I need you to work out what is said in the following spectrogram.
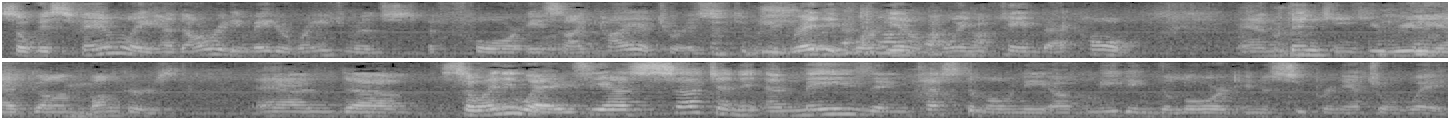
so his family had already made arrangements for a psychiatrist to be ready for him when he came back home, and thinking he really had gone bunkers. And uh, so, anyways, he has such an amazing testimony of meeting the Lord in a supernatural way.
